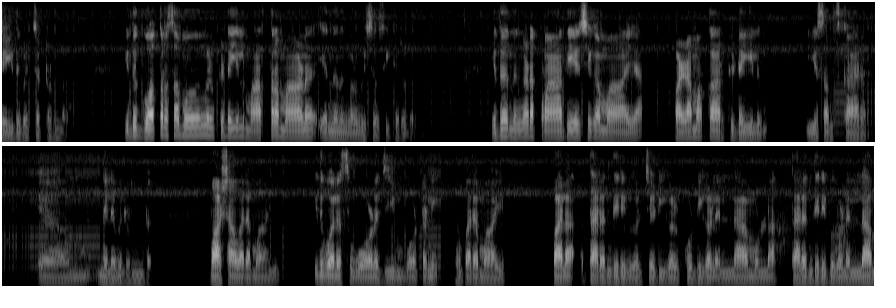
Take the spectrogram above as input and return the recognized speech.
ചെയ്തു വെച്ചിട്ടുണ്ട്. ഇത് ഗോത്ര സമൂഹങ്ങൾക്കിടയിൽ മാത്രമാണ് എന്ന് നിങ്ങൾ വിശ്വസിക്കരുത്. ഇത് നിങ്ങളുടെ പ്രാദേശികമായ പഴമക്കാർക്കിടയിലും ഈ സംസ്കാരം നിലവിലുണ്ട്. ഭാഷാപരമായും ഇതുപോലെ സുവോളജിയും ബോട്ടണി പരമായും പല തരംതിരിവുകൾ ചെടികൾ കൊടികൾ എല്ലാമുള്ള തരംതിരിവുകളെല്ലാം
